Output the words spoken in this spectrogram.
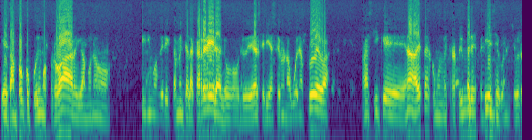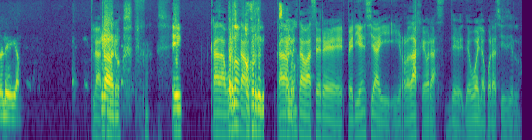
que tampoco pudimos probar, digamos, no vinimos directamente a la carrera, lo, lo ideal sería hacer una buena prueba. Así que nada, esta es como nuestra primera experiencia con el Chevrolet, digamos. Claro. Eh, cada vuelta, cada vuelta va a ser eh, experiencia y, rodaje, horas de, vuelo, por así decirlo.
